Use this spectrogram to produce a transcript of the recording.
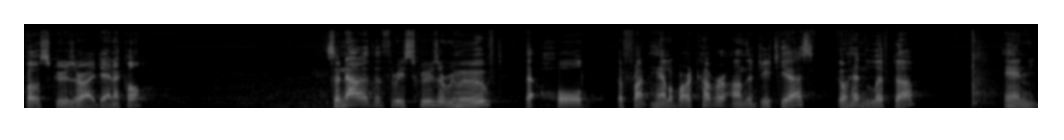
Both screws are identical. So now that the three screws are removed that hold the front handlebar cover on the GTS, go ahead and lift up and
